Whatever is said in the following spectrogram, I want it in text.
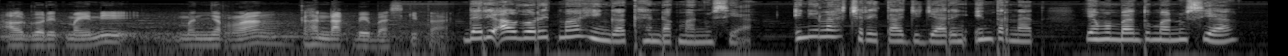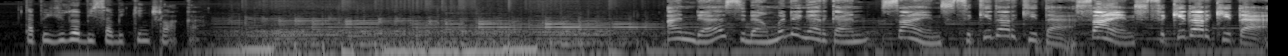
Algoritma ini menyerang kehendak bebas kita. Dari algoritma hingga kehendak manusia. Inilah cerita jejaring internet yang membantu manusia, tapi juga bisa bikin celaka. Anda sedang mendengarkan Sains Sekitar Kita. Sains Sekitar Kita.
